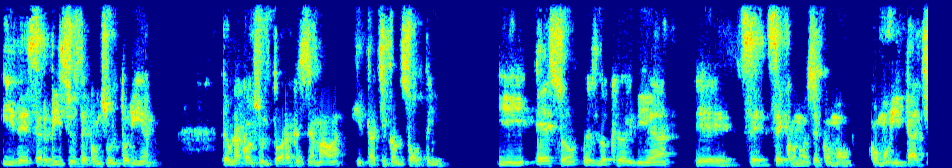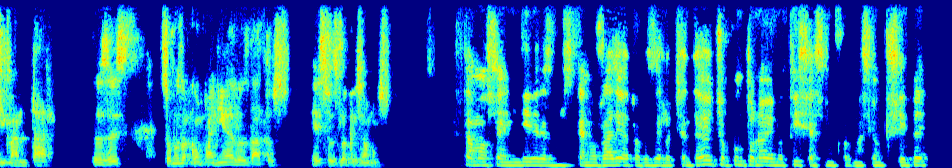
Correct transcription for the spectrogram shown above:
y de servicios de consultoría de una consultora que se llamaba Hitachi Consulting. Y eso es lo que hoy día eh, se, se, conoce como, como Hitachi Vantara. Entonces, somos la compañía de los datos. Eso es lo que somos. Estamos en Líderes Mexicanos Radio a través del 88.9 Noticias, información que sirve,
